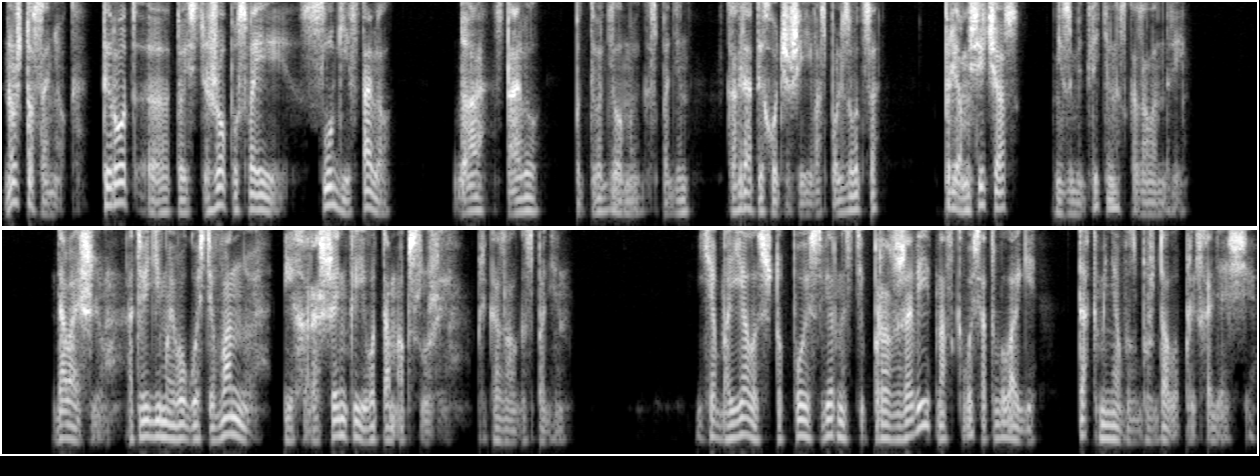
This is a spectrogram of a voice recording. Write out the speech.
«Ну что, Санек, ты рот, э, то есть жопу своей слуги ставил?» «Да, ставил», — подтвердил мой господин. «Когда ты хочешь ей воспользоваться?» «Прямо сейчас», — незамедлительно сказал Андрей. «Давай, шлю, отведи моего гостя в ванную и хорошенько его там обслужи», — приказал господин. Я боялась, что пояс верности проржавеет насквозь от влаги. Так меня возбуждало происходящее.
